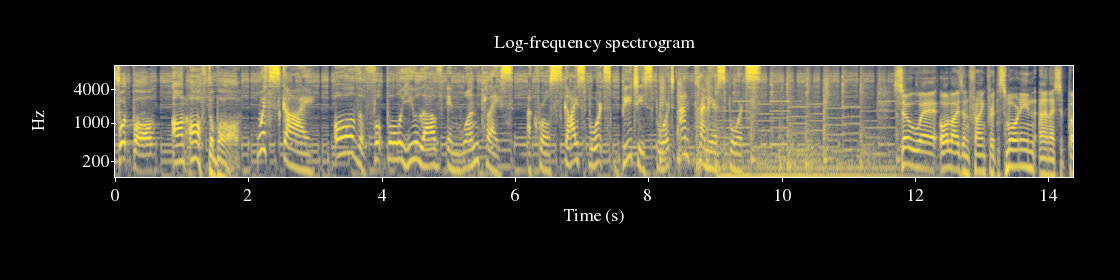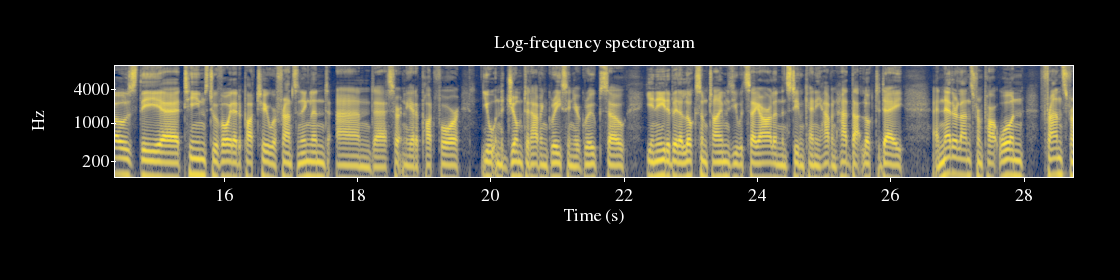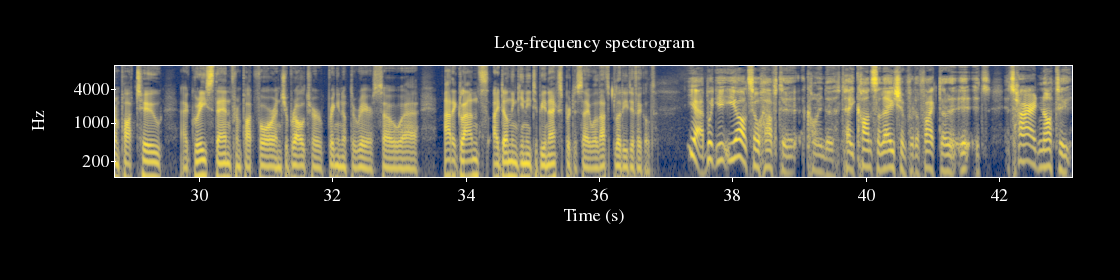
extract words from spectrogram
Football on off the ball. With Sky, all the football you love in one place across Sky Sports, BT Sport, and Premier Sports. So, uh, all eyes on Frankfurt this morning, and I suppose the uh, teams to avoid out of pot two were France and England, and uh, certainly out of pot four, you wouldn't have jumped at having Greece in your group. So, you need a bit of luck sometimes. You would say Ireland and Stephen Kenny haven't had that luck today. Uh, Netherlands from pot one, France from pot two, uh, Greece then from pot four, and Gibraltar bringing up the rear. So, uh, at a glance, I don't think you need to be an expert to say, well, that's bloody difficult. Yeah, but you, you also have to kind of take consolation for the fact that it, it's it's hard not to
